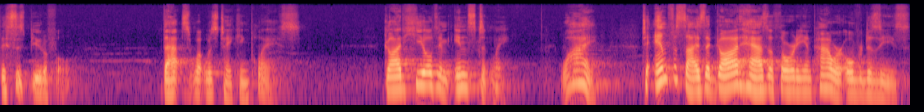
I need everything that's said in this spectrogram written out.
This is beautiful. That's what was taking place. God healed him instantly. Why? To emphasize that God has authority and power over disease.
